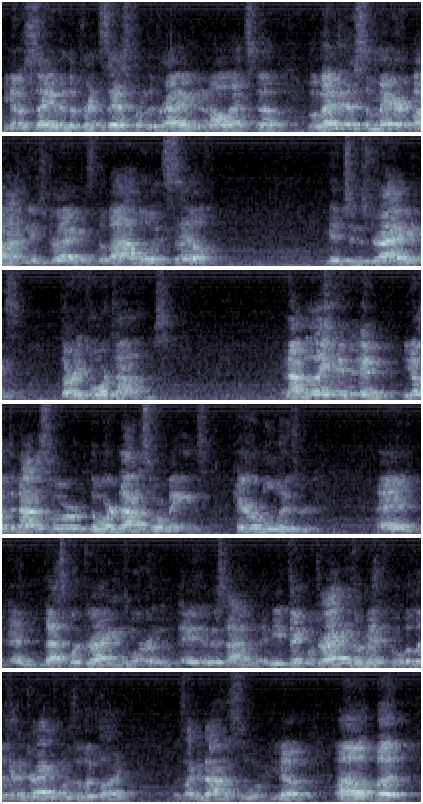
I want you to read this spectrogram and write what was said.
you know, saving the princess from the dragon and all that stuff. Well, maybe there's some merit behind these dragons. The Bible itself mentions dragons 34 times. And I believe, and, and you know what the dinosaur, the word dinosaur means? Terrible lizard. And and that's what dragons were in, the, in this time. And you think, well, dragons are mythical, but look at a dragon. What does it look like? It's like a dinosaur, you know. Uh, but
